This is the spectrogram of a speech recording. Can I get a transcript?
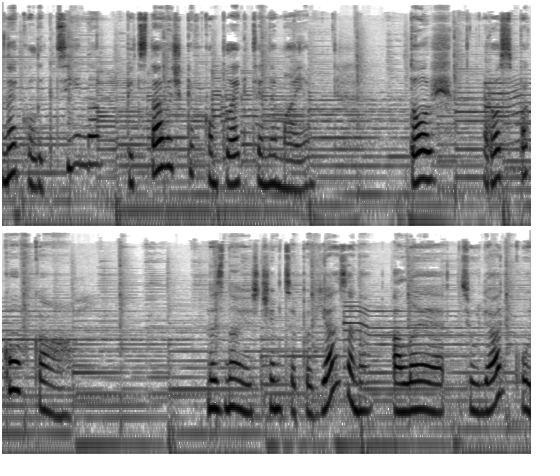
не колекційна, підставочки в комплекті немає. Тож, розпаковка! Не знаю, з чим це пов'язане, але цю ляльку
